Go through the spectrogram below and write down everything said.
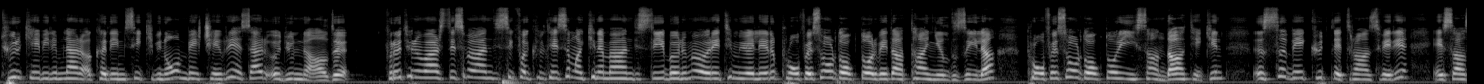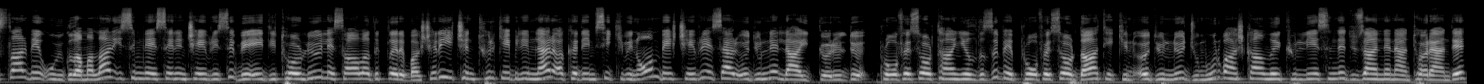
Türkiye Bilimler Akademisi 2015 Çevre Eser ödülünü aldı. Fırat Üniversitesi Mühendislik Fakültesi Makine Mühendisliği Bölümü öğretim üyeleri Profesör Doktor Vedat Tan Yıldızı ile Profesör Doktor İhsan Dağtekin, ısı ve kütle transferi, esaslar ve uygulamalar isimli eserin çevresi ve editörlüğüyle sağladıkları başarı için Türkiye Bilimler Akademisi 2015 Çevre Eser Ödülüne layık görüldü. Profesör Tan Yıldızı ve Profesör Dağtekin ödülünü Cumhurbaşkanlığı Külliyesi'nde düzenlenen törende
